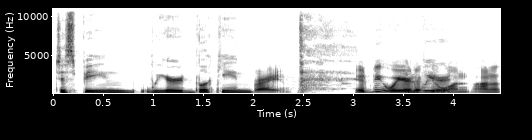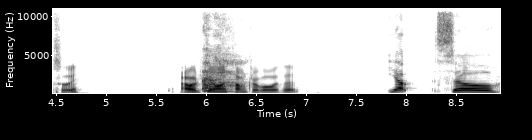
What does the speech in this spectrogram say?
just being weird looking. Right. It'd be weird if Weird. you won, honestly. I would feel uncomfortable with it. Yep. So,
